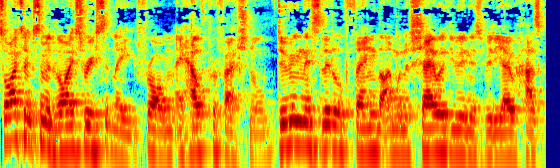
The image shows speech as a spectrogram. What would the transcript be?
So I took some advice recently from a health professional. Doing this little thing that I'm going to share with you in this video has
